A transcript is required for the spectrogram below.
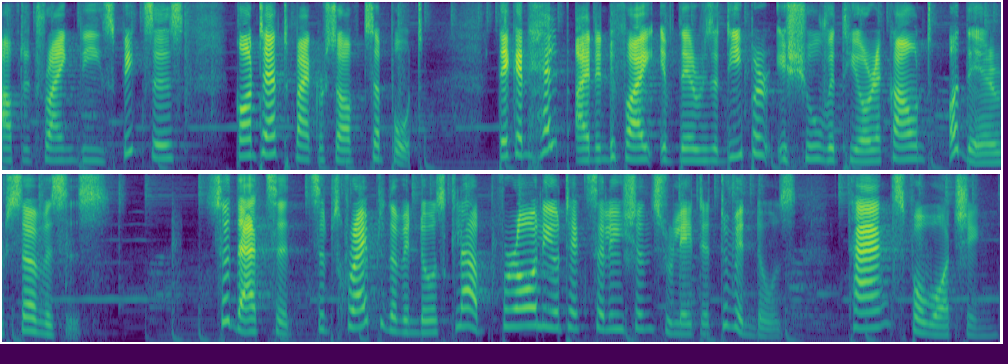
after trying these fixes, contact Microsoft support. They can help identify if there is a deeper issue with your account or their services. So that's it. Subscribe to the Windows Club for all your tech solutions related to Windows. Thanks for watching.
